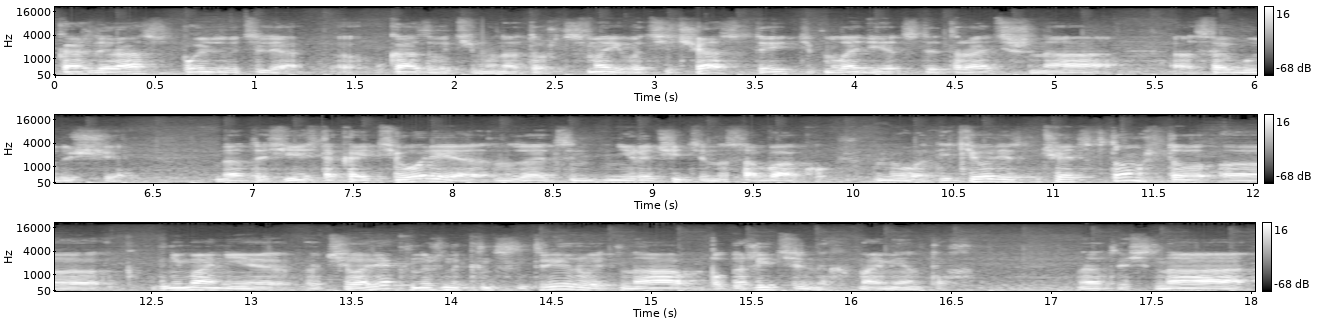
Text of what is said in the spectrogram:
каждый раз пользователя э, указывать ему на то, что смотри, вот сейчас ты типа молодец, ты тратишь на э, свое будущее. Да, то есть есть такая теория, называется «не рычите на собаку». Ну, вот. И теория заключается в том, что э, внимание человека нужно концентрировать на положительных моментах. Да, то есть на,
